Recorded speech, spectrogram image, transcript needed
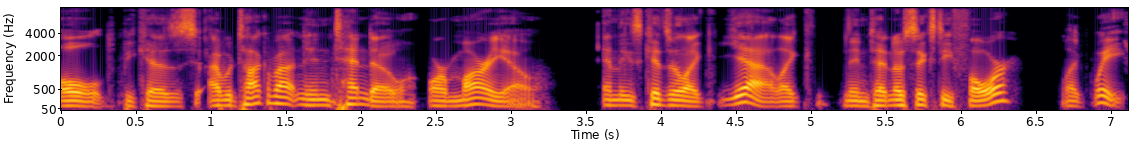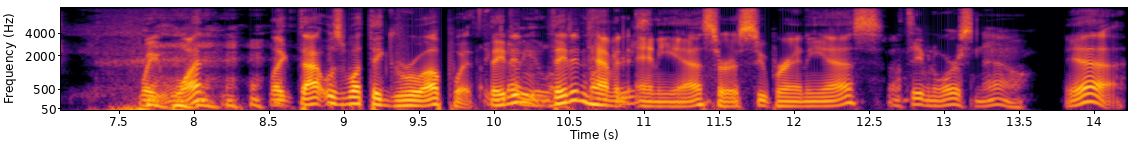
old because I would talk about Nintendo or Mario, and these kids are like, "Yeah, like Nintendo 64." Like, wait, wait, what? like that was what they grew up with. Like, they no, didn't they didn't have an. NES or a Super NES. That's even worse now. Yeah.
